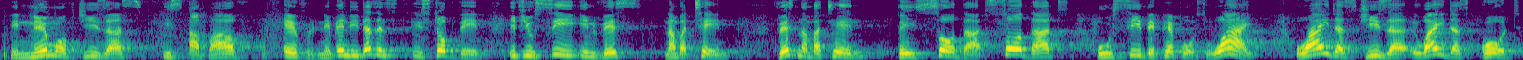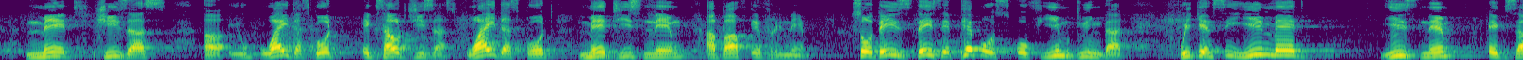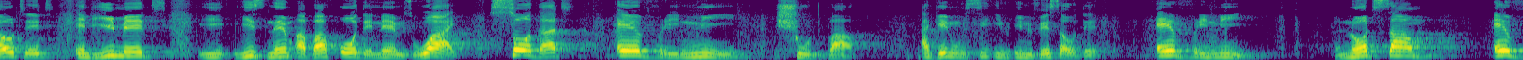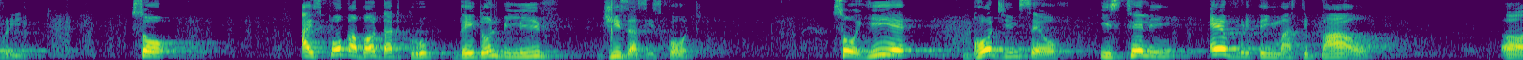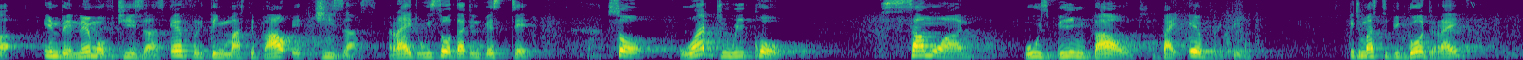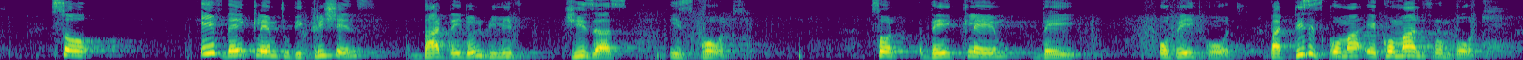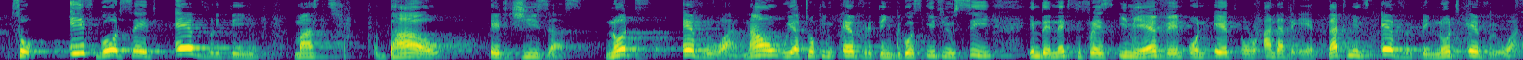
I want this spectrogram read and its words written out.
the name of Jesus is above every name. And it doesn't stop there. If you see in verse number 10, verse number 10, they saw that, so that we see the purpose. Why? Why does Jesus, why does God made Jesus, uh, why does God exalt Jesus? Why does God made his name above every name? So there is, there is a purpose of him doing that. We can see he made his name exalted and he made his name above all the names. Why? So that every knee should bow. Again, we see in verse out there. Every knee, not some, every. So, I spoke about that group. They don't believe Jesus is God. So, here, God Himself is telling everything must bow uh, in the name of Jesus. Everything must bow at Jesus, right? We saw that in verse 10. So, what do we call someone who's being bowed by everything? It must be God, right? So, if they claim to be Christians, but they don't believe Jesus is God, so they claim they obey God, but this is a command from God. So if God said everything must bow at Jesus, not everyone. Now we are talking everything because if you see in the next phrase, in heaven, on earth, or under the earth, that means everything, not everyone.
